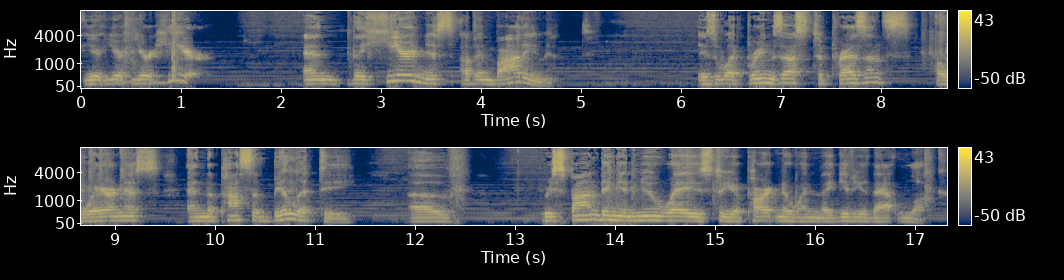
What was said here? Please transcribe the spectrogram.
you're, you're, you're here and the here-ness of embodiment is what brings us to presence awareness and the possibility of responding in new ways to your partner when they give you that look.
